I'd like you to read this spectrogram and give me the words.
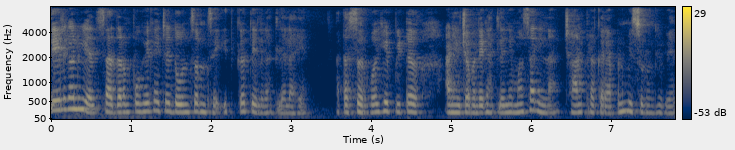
तेल घालूयात. साधारण पोहे खायचे दोन चमचे इतकं तेल घातलेलं आहे. आता सर्व हे पिठं आणि ह्याच्यामध्ये घातलेले मसाले ना छान प्रकारे आपण मिसळून घेऊयात.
